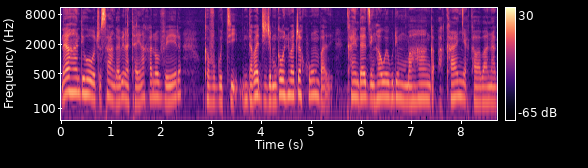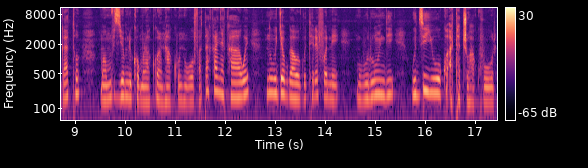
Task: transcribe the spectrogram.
nayo ahandi usanga binataye n'akanovera ukavuga uti ndabajije mugabo ntibajya kumbaze kandi ndazi nka we uri mu mahanga akanya kababana gato muba muzi iyo muri ko murakora nta kuntu wofata akanya kawe n'uburyo bwawe gutelefone mu burundi uzi yuko atacuhakura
